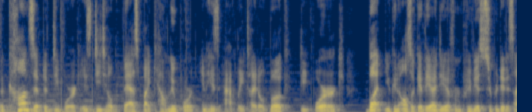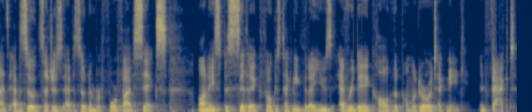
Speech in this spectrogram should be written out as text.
The concept of deep work is detailed best by Cal Newport in his aptly titled book, Deep Work, but you can also get the idea from previous Super Data Science episodes, such as episode number 456, on a specific focus technique that I use every day called the Pomodoro Technique. In fact,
